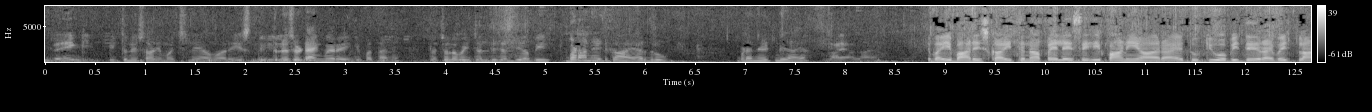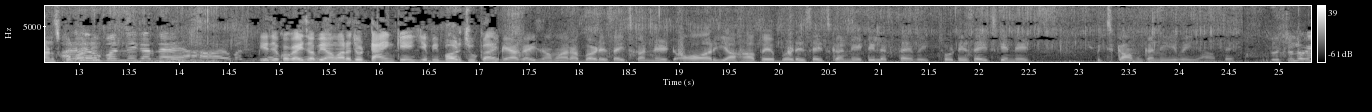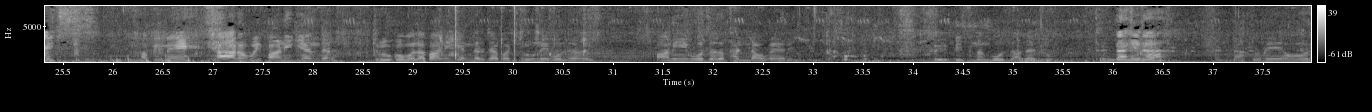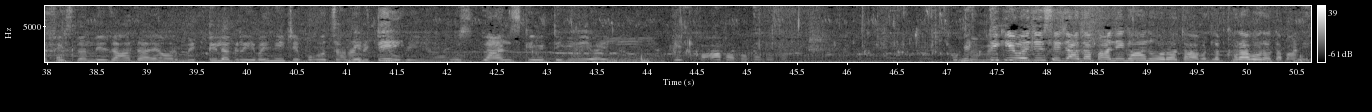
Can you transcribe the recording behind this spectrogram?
रहेंगी। इतने सारी मछलियाँ हमारे इस इतने से टैंक में रहेंगी पता नहीं। तो चलो भाई जल्दी जल्दी अभी बड़ा नेट कहाँ आया यार ध्रुव? बड़ा नेट नहीं आया लाया लाया। भाई बारिश का इतना पहले से ही पानी आ रहा है तू क्यों अभी दे रहा है भाई प्लांट्स को पानी? बंद नहीं करना है यार ये देखो गाइज़ अभी हमारा जो टैंक है ये भी भर चुका है। गया गाइज़ हमारा बड़े साइज़ का नेट और यहाँ पे बड़े साइज़ का नेट ही लगता है भाई। छोटे साइज़ के नेट कुछ काम का नहीं है भाई यहाँ पे। तो चलो गाइज़ अभी मैं जा रहा हूँ भाई पानी के अंदर। ध्रुव को बोला पानी के अंदर जा बट ध्रुव नहीं बोल रहा भाई। पानी बहुत ज़्यादा ठंडा हो गया है। फिर फिसलन बहुत ज़्यादा है ध्रुव। ठंडा है ना? ठंडा तो है और फिसलन भी ज़्यादा है और मिट्टी लग रही है भाई नीचे बहुत ज़्यादा मिट्टी हो गई है उस प्लांट्स की मिट्टी गिरी भाई। एक बाप, बाप, बाप, बाप, बाप। उसमें मिट्टी की वजह से ज़्यादा पानी घान हो रहा था मतलब खराब हो रहा था पानी।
